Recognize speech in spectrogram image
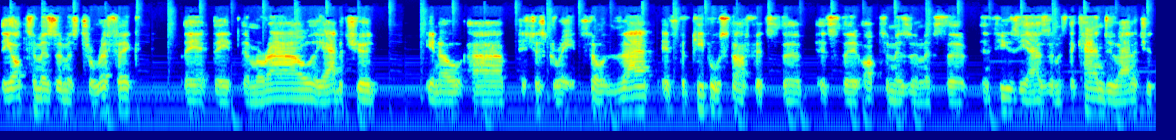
the optimism is terrific. The the, the morale, the attitude, you know, uh, it's just great. So that it's the people stuff. It's the it's the optimism. It's the enthusiasm. It's the can-do attitude.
